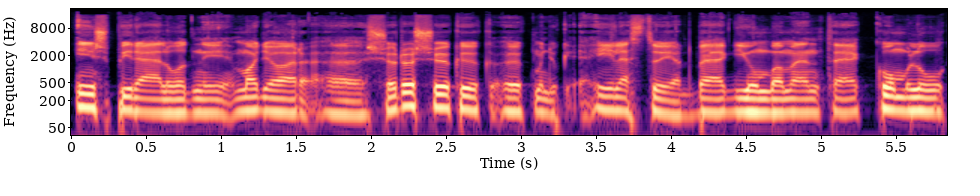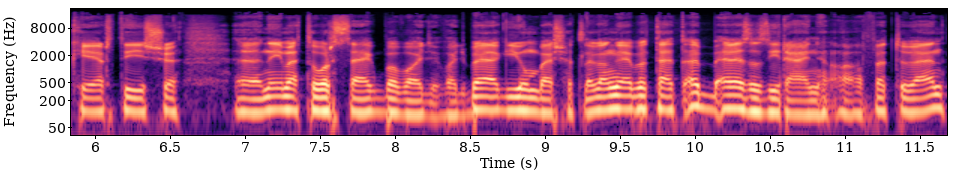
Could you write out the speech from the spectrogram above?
inspirálódni magyar uh, sörösök, ők, ők mondjuk élesztőért Belgiumba mentek, komlókért is Németországba, vagy, vagy Belgiumba, esetleg Angliába, tehát ez az irány alapvetően,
